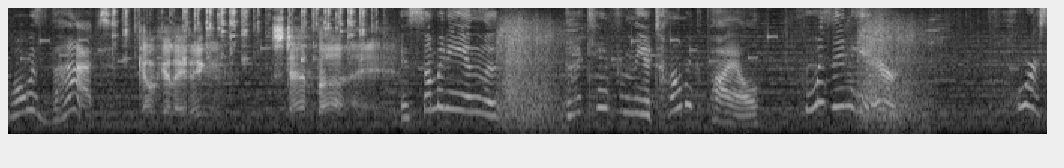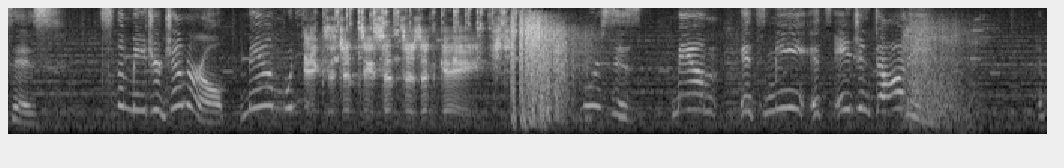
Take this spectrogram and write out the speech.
What was that? Calculating. Stand by. Is somebody in the. That came from the atomic pile. Who's in here? Horses. It's the Major General. Ma'am, what. Exigency sensors engaged. Horses. Ma'am, it's me. It's Agent Dottie. It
